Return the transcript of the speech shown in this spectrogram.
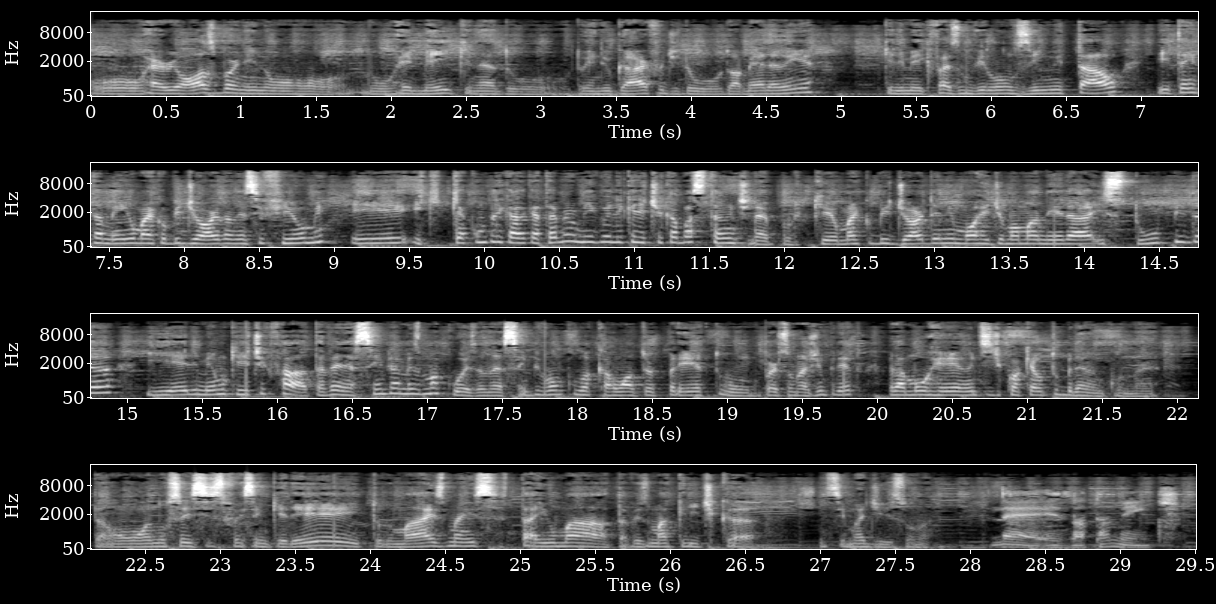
o Harry Osborn no, no remake né, do, do Andrew Garfield do, do Homem-Aranha que ele meio que faz um vilãozinho e tal. E tem também o Michael B. Jordan nesse filme, e, e, que é complicado, que até meu amigo ele critica bastante, né? Porque o Michael B. Jordan ele morre de uma maneira estúpida e ele mesmo critica e fala, tá vendo? É sempre a mesma coisa, né? Sempre vão colocar um ator preto, um personagem preto, para morrer antes de qualquer outro branco, né? Então eu não sei se isso foi sem querer e tudo mais, mas tá aí uma, talvez uma crítica em cima disso, né? Né, exatamente.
